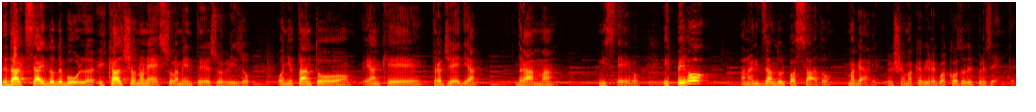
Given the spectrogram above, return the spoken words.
The Dark Side of the Ball, il calcio non è solamente sorriso, ogni tanto è anche tragedia, dramma, mistero e però analizzando il passato magari riusciamo a capire qualcosa del presente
